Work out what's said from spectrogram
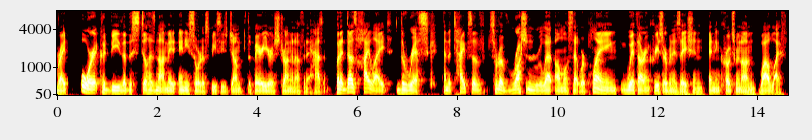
right? Or it could be that this still has not made any sort of species jump. The barrier is strong enough and it hasn't. But it does highlight the risk and the types of sort of Russian roulette almost that we're playing with our increased urbanization and encroachment on wildlife.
